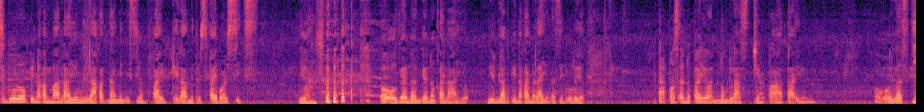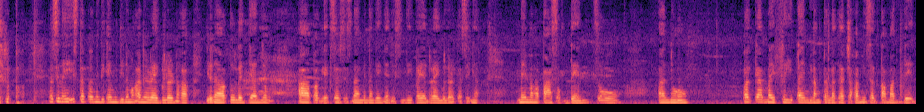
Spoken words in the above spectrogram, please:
siguro pinakamalayong nilakad namin is yung 5 kilometers, 5 or 6. Yun. Oo, ganun, ganun kalayo. Yun lang pinakamalayo na siguro yun. Tapos ano pa yun, nung last year pa ata yun. Oo, last year pa. Kasi nai-stop kami, hindi kami, hindi naman kami regular naka, yun na tulad yan, yung ah, pag-exercise namin ng ganyan is hindi pa yan regular kasi nga may mga pasok din. So, ano, pagka may free time lang talaga, tsaka minsan tamad din.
